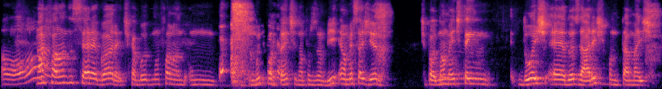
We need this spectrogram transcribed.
Oh. Mas falando sério agora, a gente acabou não falando. Um muito importante no Zumbi é o mensageiro. Tipo, normalmente tem duas, é, duas áreas, quando tá mais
